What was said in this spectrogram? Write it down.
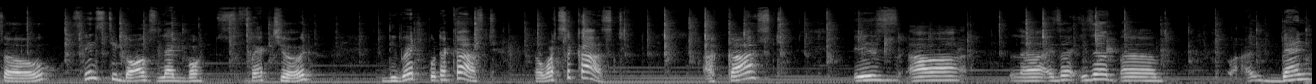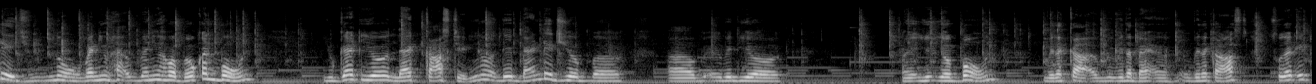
so, since the dog's leg was fractured, the vet put a cast. Now, what's a cast? A cast is a is a is a uh, bandage. You know, when you have when you have a broken bone, you get your leg casted. You know, they bandage your uh, uh, with your uh, your bone with a ca- with a uh, with a cast so that it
